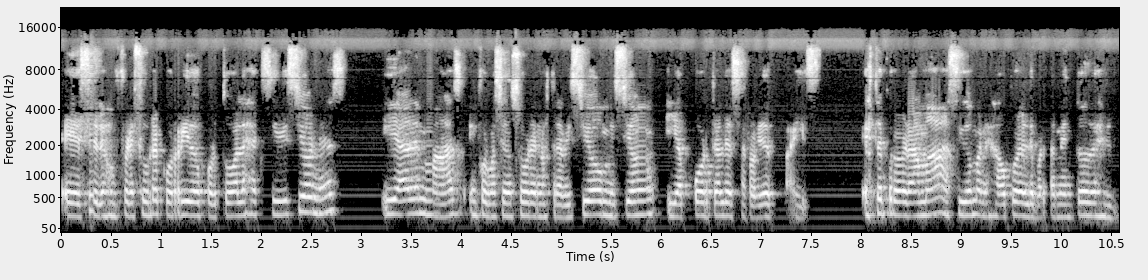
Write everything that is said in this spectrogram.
Eh, se les ofrece un recorrido por todas las exhibiciones y además información sobre nuestra visión, misión y aporte al desarrollo del país. Este programa ha sido manejado por el departamento desde el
